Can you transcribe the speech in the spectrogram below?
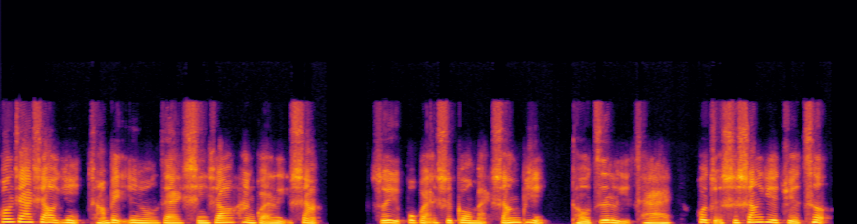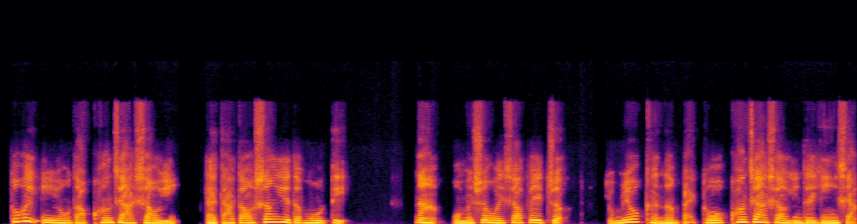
框架效应常被应用在行销和管理上，所以不管是购买商品、投资理财，或者是商业决策，都会应用到框架效应来达到商业的目的。那我们身为消费者，有没有可能摆脱框架效应的影响？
